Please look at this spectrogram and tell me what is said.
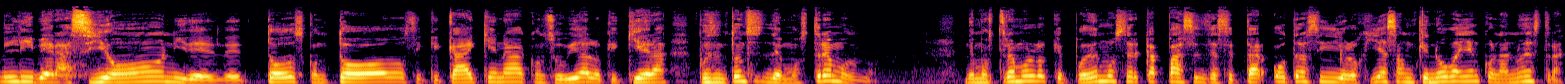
liberación y de, de todos con todos y que cada quien haga con su vida lo que quiera, pues entonces demostrémoslo. Demostremos lo que podemos ser capaces de aceptar otras ideologías aunque no vayan con la nuestra,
